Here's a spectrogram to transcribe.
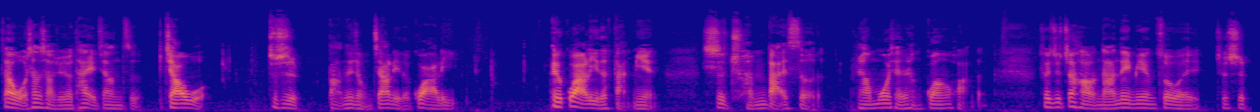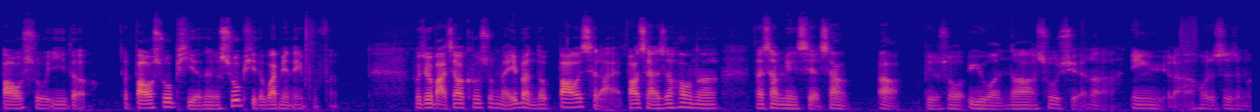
在我上小学的时候，她也这样子教我，就是把那种家里的挂历，因为挂历的反面是纯白色的，然后摸起来是很光滑的。所以就正好拿那面作为就是包书衣的，就包书皮的那个书皮的外面那一部分，我就把教科书每一本都包起来，包起来之后呢，在上面写上啊，比如说语文啊、数学啦、英语啦，或者是什么，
